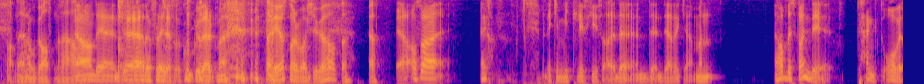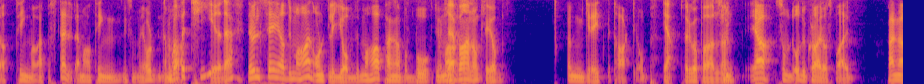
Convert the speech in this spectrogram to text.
Satan, det er noe galt med det her. ja, Altså. det, det er det flere som har konkludert med. Seriøst, når du var 20, altså? Ja. Altså jeg, det er ikke midtlivskrise, det, det, det er det ikke. Men jeg har bestandig tenkt over at ting må være på stell. Jeg må ha ting liksom i orden. Må, hva betyr det? det vil si at du må ha en ordentlig jobb, du må ha penger på bok, du okay, må Hva er en ordentlig jobb? en greit betalt jobb. Ja, Så du går på lønn? ja, som, og du klarer å spare penger,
